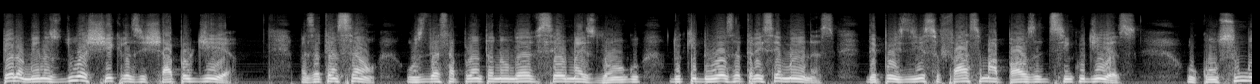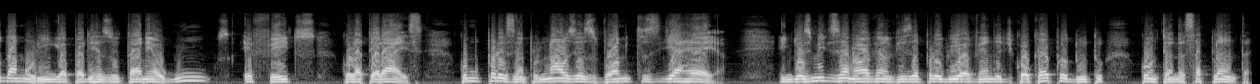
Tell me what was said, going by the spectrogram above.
pelo menos duas xícaras de chá por dia. Mas atenção, o uso dessa planta não deve ser mais longo do que duas a três semanas. Depois disso, faça uma pausa de cinco dias. O consumo da moringa pode resultar em alguns efeitos colaterais, como por exemplo náuseas, vômitos e diarreia. Em 2019, a Anvisa proibiu a venda de qualquer produto contendo essa planta,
